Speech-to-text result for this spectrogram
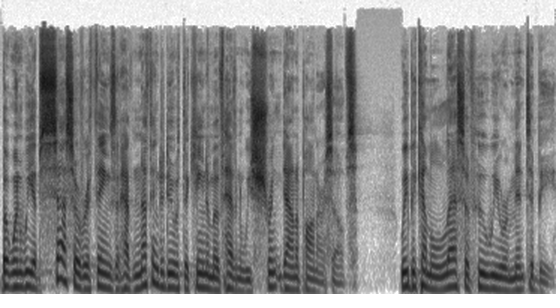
But when we obsess over things that have nothing to do with the kingdom of heaven, we shrink down upon ourselves. We become less of who we were meant to be.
